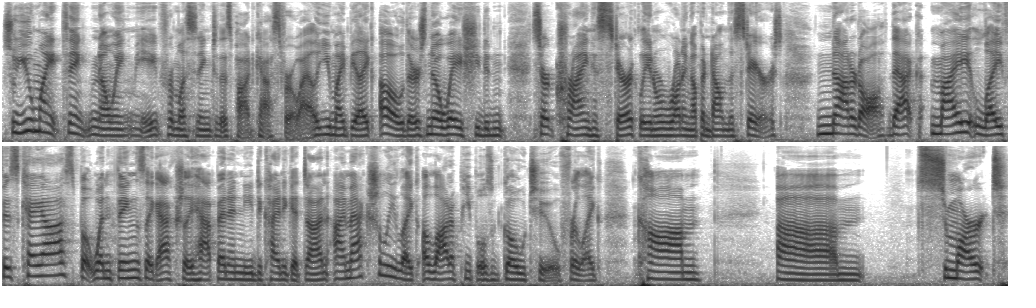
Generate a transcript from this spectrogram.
So you might think, knowing me from listening to this podcast for a while, you might be like, oh, there's no way she didn't start crying hysterically and running up and down the stairs. Not at all. That my life is chaos, but when things like actually happen and need to kind of get done, I'm actually like a lot of people's go to for like calm, um, smart,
